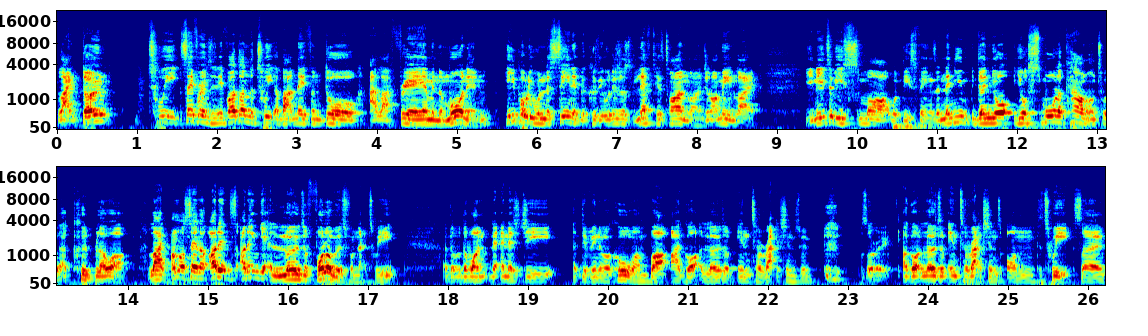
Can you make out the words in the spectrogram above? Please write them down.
like don't tweet. Say for instance, if I'd done the tweet about Nathan Dawe at like 3 a.m. in the morning, he probably wouldn't have seen it because it would have just left his timeline. Do you know what I mean? Like, you need to be smart with these things, and then you then your your small account on Twitter could blow up. Like, I'm not saying I didn't I didn't get loads of followers from that tweet, the, the one the NSG Davina McCall one, but I got a load of interactions with. sorry, I got loads of interactions on the tweet, so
